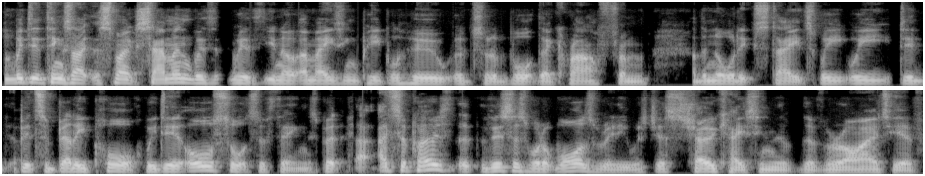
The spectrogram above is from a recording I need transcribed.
We did things like the smoked salmon with with you know amazing people who had sort of bought their craft from the Nordic states. We we did bits of belly pork. We did all sorts of things. But I suppose that this is what it was really was just showcasing the, the variety of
